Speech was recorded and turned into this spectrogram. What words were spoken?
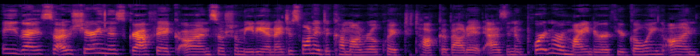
Hey you guys, so I was sharing this graphic on social media and I just wanted to come on real quick to talk about it as an important reminder if you're going on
